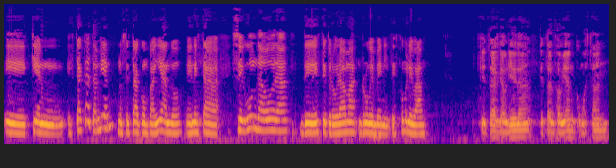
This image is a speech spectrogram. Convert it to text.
eh, quien está acá también, nos está acompañando en esta segunda hora de este programa, Rubén Benítez. ¿Cómo le va? ¿Qué tal Gabriela? ¿Qué tal Fabián? ¿Cómo están?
